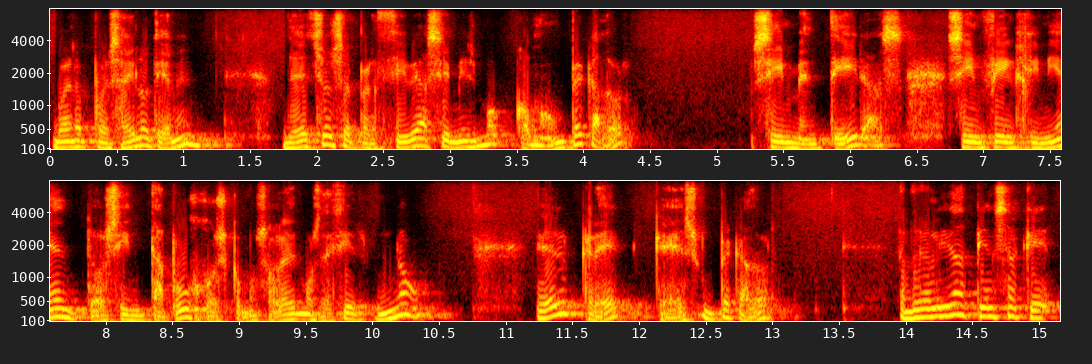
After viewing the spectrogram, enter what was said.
Bueno, pues ahí lo tienen. De hecho, se percibe a sí mismo como un pecador, sin mentiras, sin fingimientos, sin tapujos, como solemos decir. No, él cree que es un pecador. En realidad piensa que,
